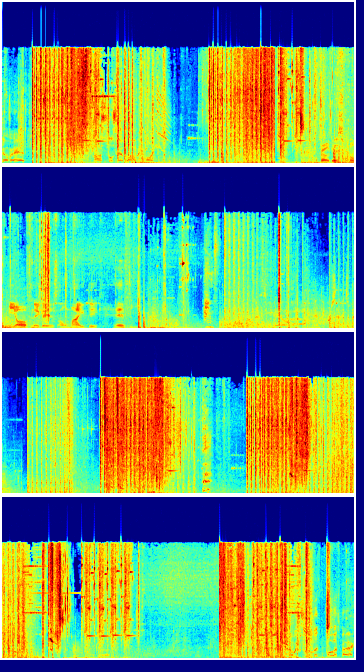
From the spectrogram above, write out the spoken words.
Overhead. Hostiles have the hard point. Bro, this vote me off nigga is on my dick heavy. Now we drilled it. Pull it back.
